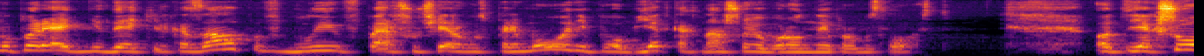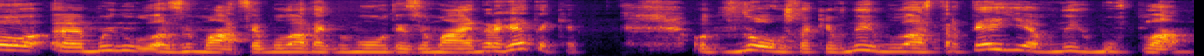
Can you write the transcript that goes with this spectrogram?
Попередні декілька залпів були в першу чергу спрямовані по об'єктах нашої оборонної промисловості. От якщо минула зима, це була так би мовити, зима енергетики, от знову ж таки, в них була стратегія, в них був план.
